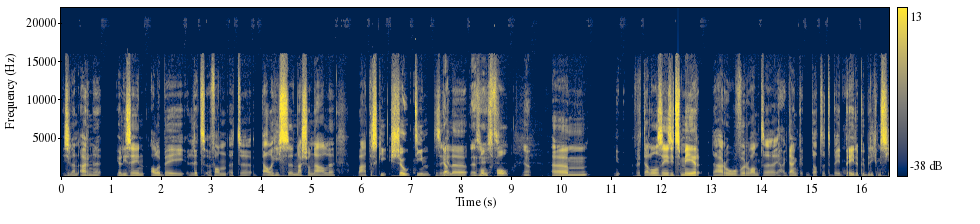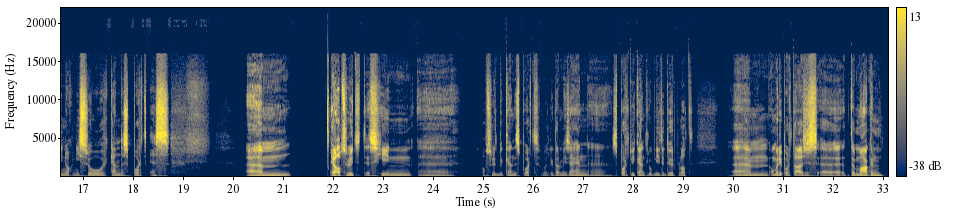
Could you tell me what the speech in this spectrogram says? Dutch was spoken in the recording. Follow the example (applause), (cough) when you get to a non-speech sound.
Gilles en Arne, jullie zijn allebei lid van het eh, Belgische nationale waterski showteam. Het is een Ja, hele dat mond vol. Ja. Ehm, nu, vertel ons eens iets meer daarover, want eh, ja, ik denk dat het bij het brede publiek misschien nog niet zo gekende sport is. Ehm, ja, absoluut. Het is geen eh, absoluut bekende sport, wat wil ik daarmee zeggen. Eh, sportweekend loopt niet de deur plat. Ehm, om reportages te maken.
